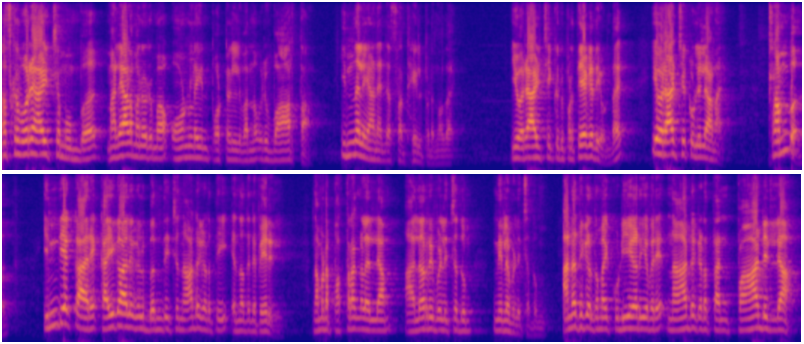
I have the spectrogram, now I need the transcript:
നമസ്കാരം. ഒരാഴ്ച മുമ്പ് മലയാള മനോരമ ഓൺലൈൻ പോർട്ടലിൽ വന്ന ഒരു വാർത്ത ഇന്നലെയാണ് എന്റെ ശ്രദ്ധയിൽപ്പെടുന്നത്. ഈ ഒരാഴ്ചയ്ക്കൊരു പ്രത്യേകതയുണ്ട്. ഈ ഒരാഴ്ചക്കുള്ളിലാണ് ട്രംപ് ഇന്ത്യക്കാരെ കൈകാലുകൾ ബന്ധിച്ച് നാടുകടത്തി എന്നതിന്റെ പേരിൽ നമ്മുടെ പത്രങ്ങളെല്ലാം അലറി വിളിച്ചതും നിലവിളിച്ചതും. അനധികൃതമായി കുടിയേറിയവരെ നാടുകടത്താൻ പാടില്ല.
